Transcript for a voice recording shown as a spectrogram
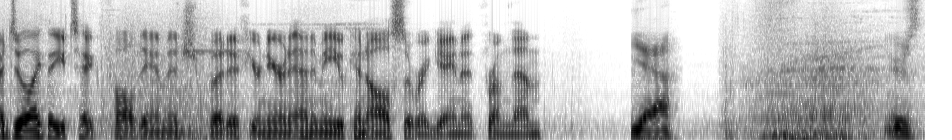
I do like that you take fall damage, but if you're near an enemy, you can also regain it from them. Yeah. There's a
